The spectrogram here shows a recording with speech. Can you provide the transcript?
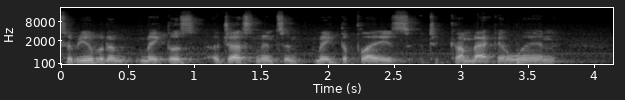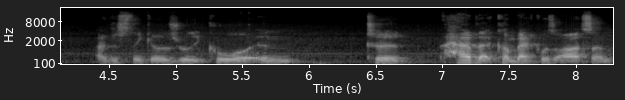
to be able to make those adjustments and make the plays to come back and win. I just think it was really cool and to have that comeback was awesome.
